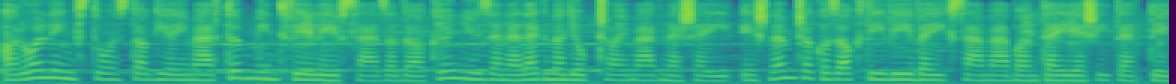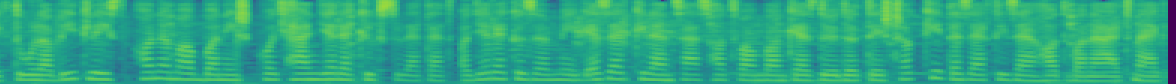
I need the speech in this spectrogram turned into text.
A Rolling Stones tagjai már több mint fél évszázada a könnyű zene legnagyobb csajmágnesei, és nem csak az aktív éveik számában teljesítették túl a Beatles, hanem abban is, hogy hány gyerekük született, a gyereközön még 1960-ban kezdődött és csak 2016-ban állt meg.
